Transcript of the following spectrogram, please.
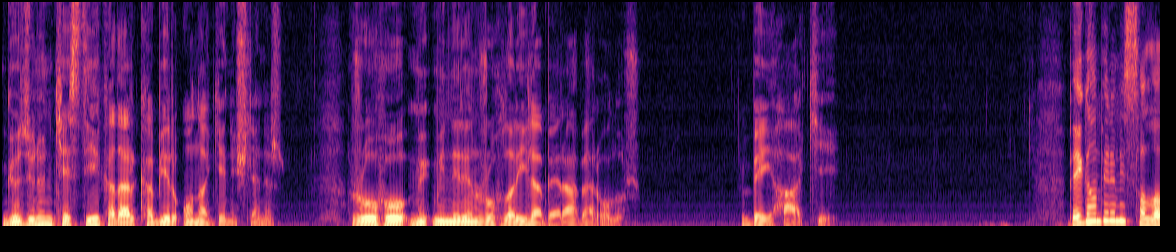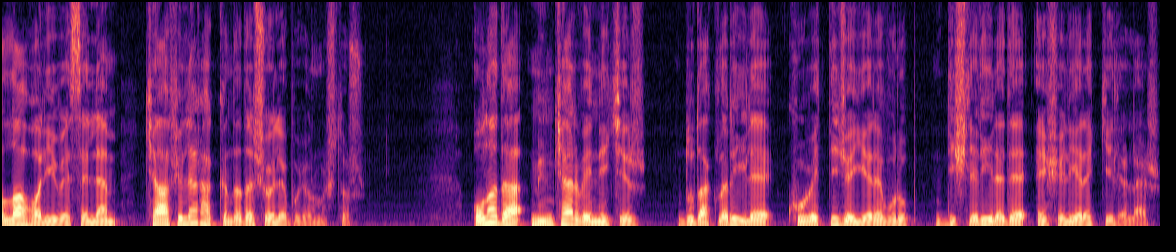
gözünün kestiği kadar kabir ona genişlenir. Ruhu müminlerin ruhlarıyla beraber olur. Beyhaki Peygamberimiz sallallahu aleyhi ve sellem kafirler hakkında da şöyle buyurmuştur. Ona da münker ve nekir dudakları ile kuvvetlice yere vurup dişleriyle de eşeleyerek gelirler.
